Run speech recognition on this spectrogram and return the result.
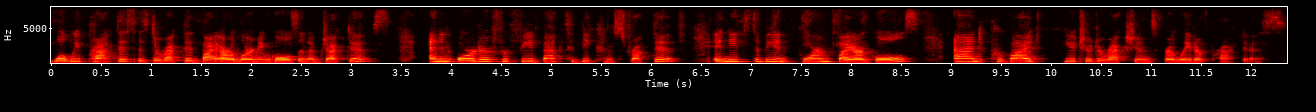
what we practice is directed by our learning goals and objectives. And in order for feedback to be constructive, it needs to be informed by our goals and provide future directions for later practice.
